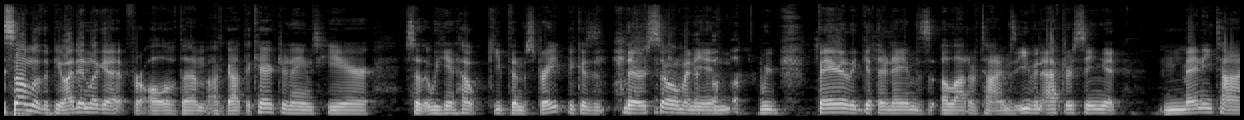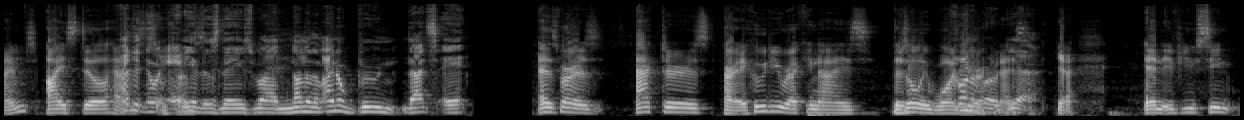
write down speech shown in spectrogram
some of the people. I didn't look at it for all of them. I've got the character names here so that we can help keep them straight because there are so many, and we barely get their names a lot of times, even after seeing it many times. I still have. I didn't know any of those names, man. None of them. I know Boone. That's it. As far as actors, all right, who do you recognize? There's only one you recognize. Yeah. And if you've seen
